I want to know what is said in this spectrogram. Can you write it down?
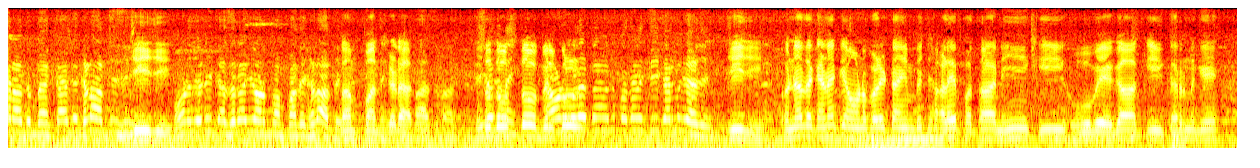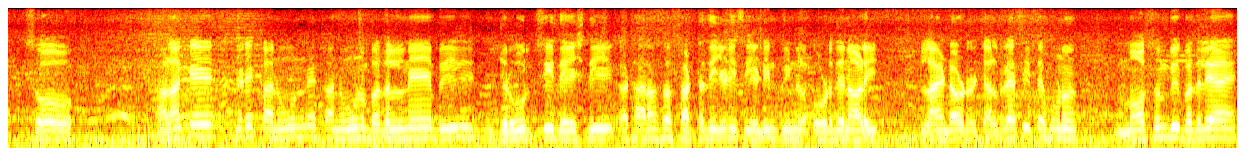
ਘਰਾਂ 'ਚ ਬੈਂਕਾਂ 'ਚ ਖੜਾਤੀ ਸੀ। ਜੀ, ਜੀ। ਹੁਣ ਜਿਹੜੀ ਕਸਰ ਹੈ ਜੀ ਹੁਣ ਪੰਪਾਂ ਤੇ ਖੜਾਤੇ ਪੰਪਾਂ ਤੇ ਖੜਾ ਬਸ ਬਸ। ਠੀਕ ਸੋ ਹੈ ਕਿ ਨਹੀਂ? ਦੋਸਤੋ, ਆਉਣ ਬਿਲਕੁਲ- ਵਾਲੇ ਟਾਈਮ 'ਚ ਪਤਾ ਨਹੀਂ ਕੀ ਕਰਨਗੇ ਹਜੇ। ਜੀ ਜੀ। ਉਹਨਾਂ ਦਾ ਕਹਿਣਾ ਕਿ ਆਉਣ ਵਾਲੇ ਟਾਈਮ ਵਿੱਚ ਹਾਲੇ ਪਤਾ ਨਹੀਂ ਕੀ ਹੋਵੇਗਾ ਕੀ ਕਰਨਗੇ। ਸੋ ਹਾਲਾਂਕਿ ਜਿਹੜੇ ਕਾਨੂੰਨ ਨੇ ਕਾਨੂੰਨ ਬਦਲਨੇ ਵੀ ਜ਼ਰੂਰਤ ਸੀ ਦੇਸ਼ ਦੀ। 1860 ਦੀ ਜਿਹੜੀ ਸੀ ਇੰਡੀਅਨ ਪੀਨਲ ਕੋਡ ਦੇ ਨਾਲ ਹੀ ਲਾਇਨ ਆਰਡਰ ਚੱਲ ਰਿਹਾ ਸੀ ਤੇ ਹੁਣ ਮੌਸਮ ਵੀ ਬਦਲਿਆ ਹੈ।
